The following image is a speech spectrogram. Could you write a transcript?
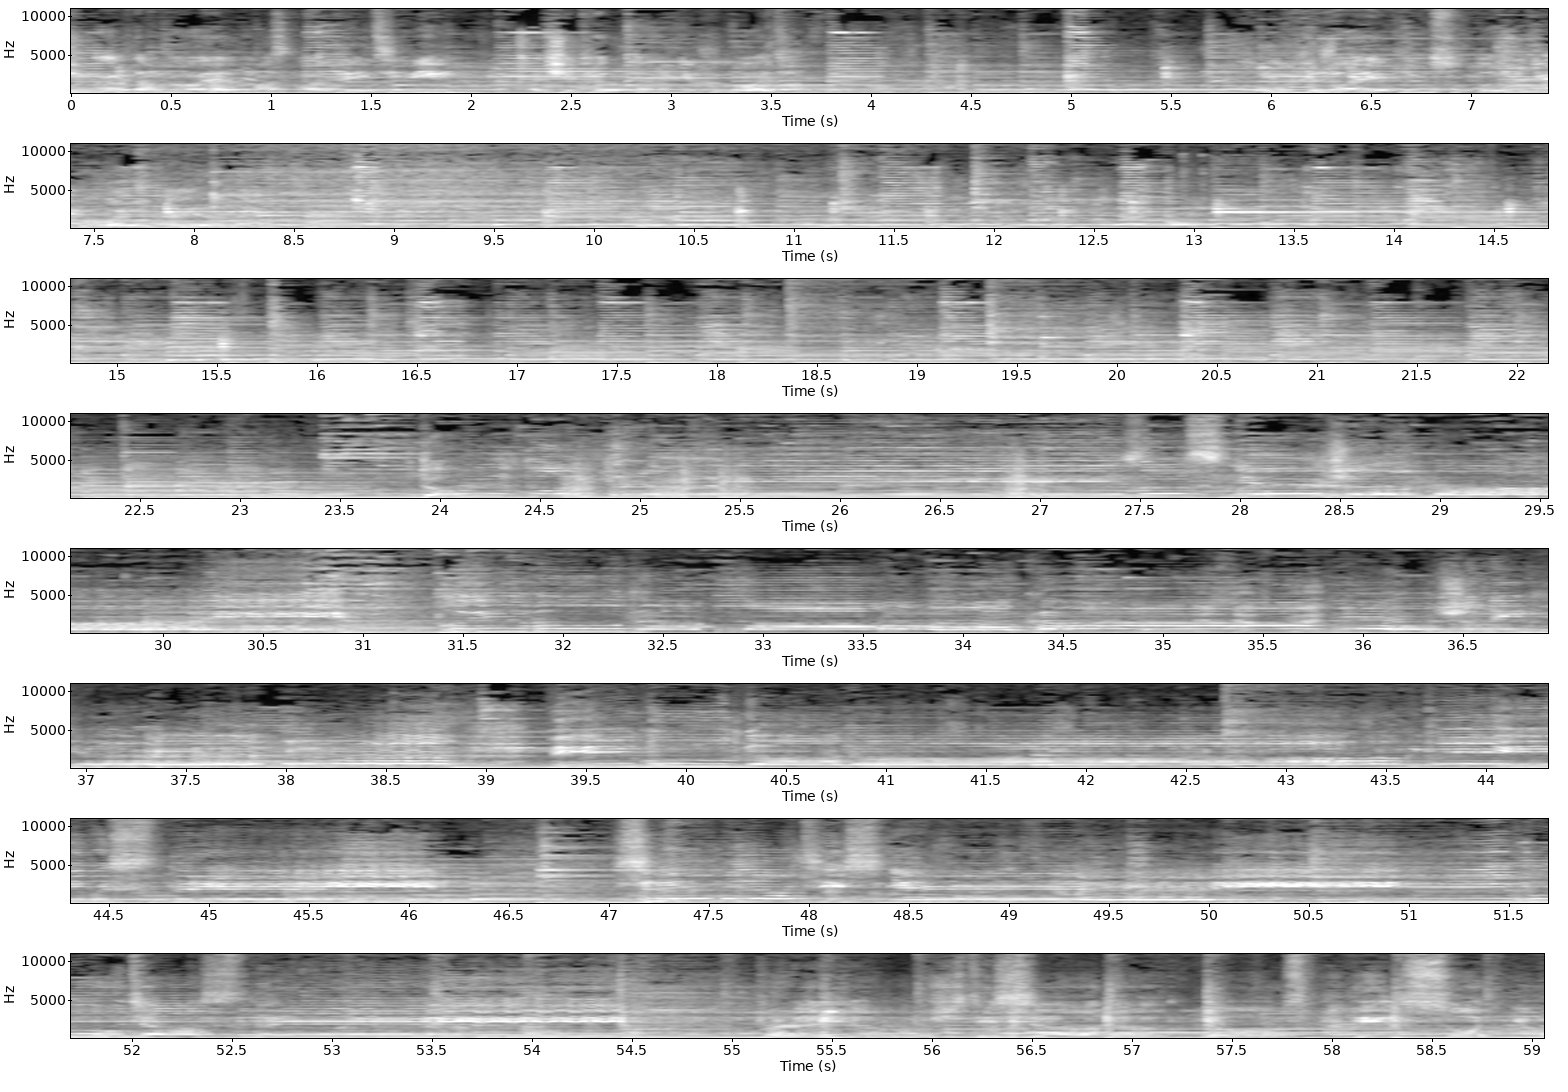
общем, как там говорят, Москва, Третий Рим, а четвертому не бывать. И в январе плюсу тоже не бывает, наверное. sogno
